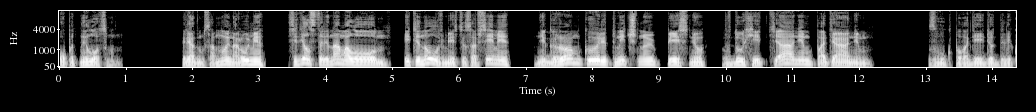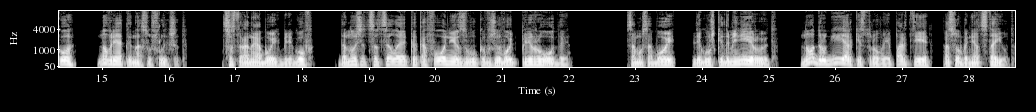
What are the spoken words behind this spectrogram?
опытный лоцман. Рядом со мной на руме сидел старина Малон и тянул вместе со всеми негромкую ритмичную песню в духе «тянем, потянем». Звук по воде идет далеко, но вряд ли нас услышит. Со стороны обоих берегов доносится целая какофония звуков живой природы. Само собой, лягушки доминируют, но другие оркестровые партии особо не отстают.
